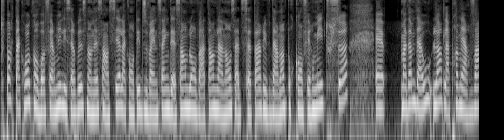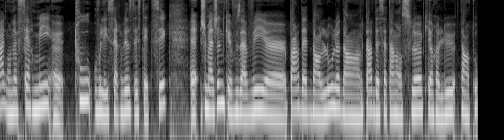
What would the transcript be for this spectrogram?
tout porte à croire qu'on va fermer les services non essentiels à compter du 25 décembre. on va attendre l'annonce à 17 h évidemment pour confirmer tout ça. Euh, Madame Daou, lors de la première vague, on a fermé euh, tous les services esthétiques. Euh, j'imagine que vous avez peur d'être dans l'eau dans le cadre de cette annonce-là qui aura lieu tantôt.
